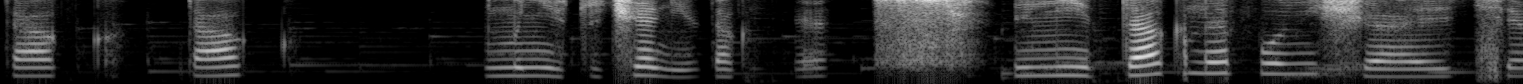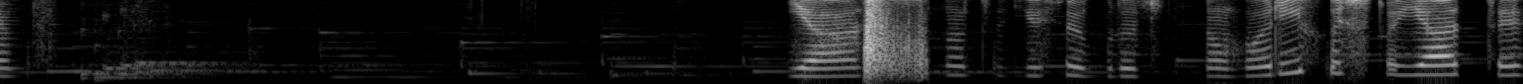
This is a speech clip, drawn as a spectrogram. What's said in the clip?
Так, так. Мені тут ще ні, так не. Ні, так не поміщається. Ну, Ясно, тоді все будуть на горіхи стояти.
